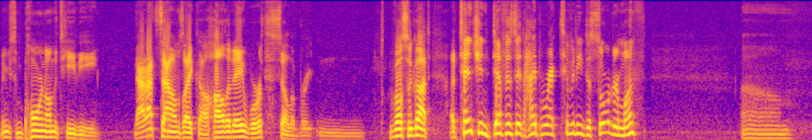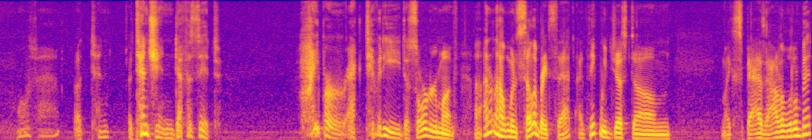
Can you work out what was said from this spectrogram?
maybe some porn on the TV. Now that sounds like a holiday worth celebrating. We've also got Attention Deficit Hyperactivity Disorder Month. Um, what was that? Atten- attention Deficit Hyperactivity Disorder Month. Uh, I don't know how one celebrates that. I think we just um, like spaz out a little bit.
